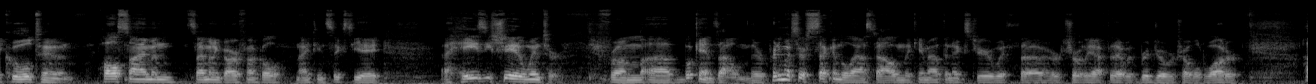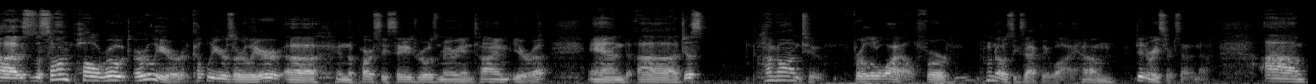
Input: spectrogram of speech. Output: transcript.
cool tune. Paul Simon, Simon and Garfunkel, 1968, A Hazy Shade of Winter from uh, Bookends album. They're pretty much their second to last album. They came out the next year with, uh, or shortly after that, with Bridge Over Troubled Water. Uh, this is a song Paul wrote earlier, a couple years earlier, uh, in the Parsley, Sage, Rosemary, and Thyme era, and uh, just hung on to for a little while, for who knows exactly why. Um, didn't research that enough. Um,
